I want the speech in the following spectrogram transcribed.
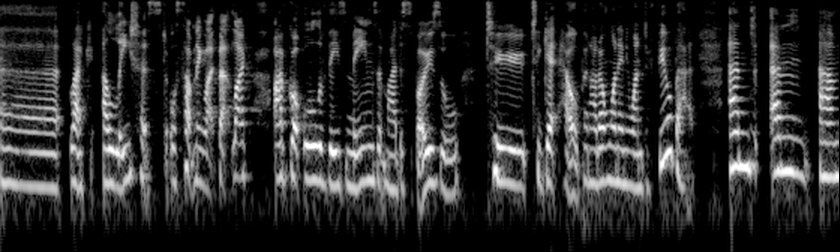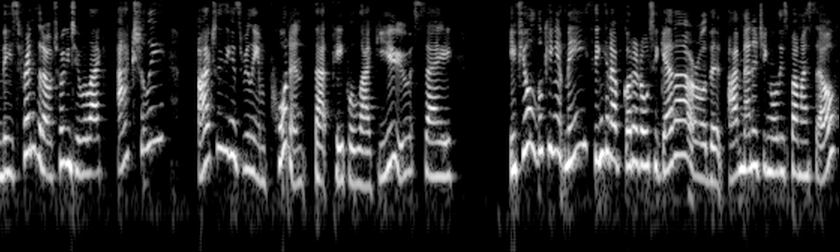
uh, like elitist or something like that. Like I've got all of these means at my disposal to to get help and I don't want anyone to feel bad. And and um, these friends that I was talking to were like, actually, I actually think it's really important that people like you say, if you're looking at me thinking I've got it all together or that I'm managing all this by myself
